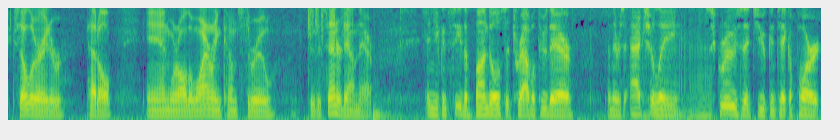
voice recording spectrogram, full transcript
accelerator pedal and where all the wiring comes through through the center down there. And you can see the bundles that travel through there and there's actually screws that you can take apart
